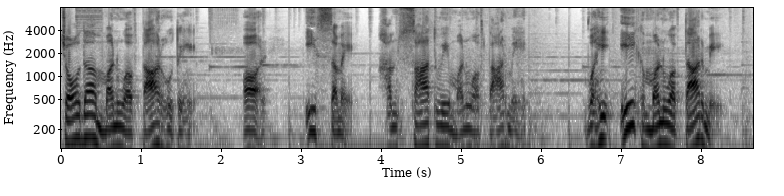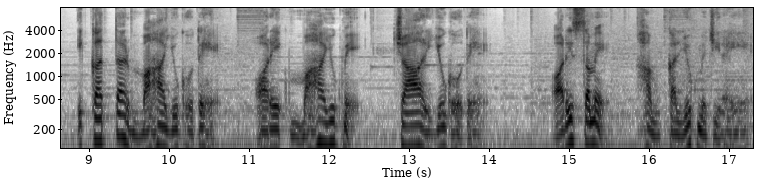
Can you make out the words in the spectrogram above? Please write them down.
चौदह मनु अवतार होते हैं, और इस समय हम सातवें मनु अवतार में हैं। वहीं एक मनु अवतार में इकहत्तर महायुग होते हैं और एक महायुग में चार युग होते हैं। और इस समय हम कलयुग में जी रहे हैं।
